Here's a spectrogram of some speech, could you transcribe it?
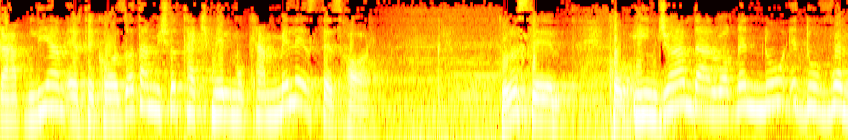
قبلی هم ارتکازات هم می‌شد تکمل مکمل استظهار. درسته؟ خب اینجا هم در واقع نوع دوم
